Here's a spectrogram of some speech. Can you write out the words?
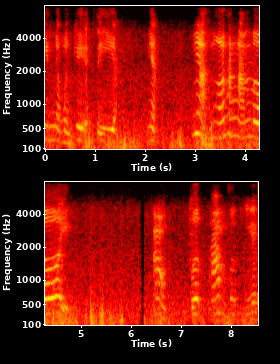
กินเนี่ยเหมือน KFC อะเนี่ยเนี่ยเนื้อทั้งนั้นเลยอ้าวฝึกทำฝึกกิน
